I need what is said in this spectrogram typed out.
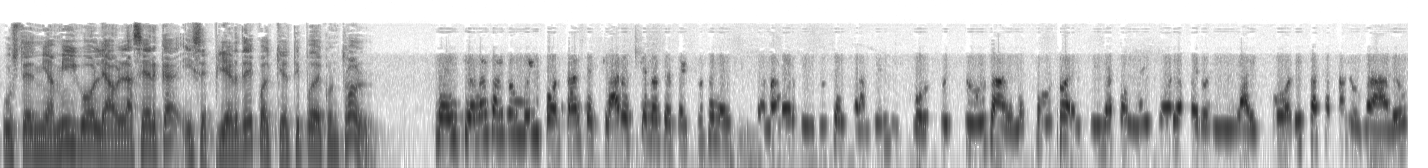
usted es mi amigo, le habla cerca y se pierde cualquier tipo de control. Mencionas algo muy importante, claro, es que los efectos en el sistema nervioso central del licor, pues todos sabemos cómo se con la historia, pero el alcohol está catalogado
